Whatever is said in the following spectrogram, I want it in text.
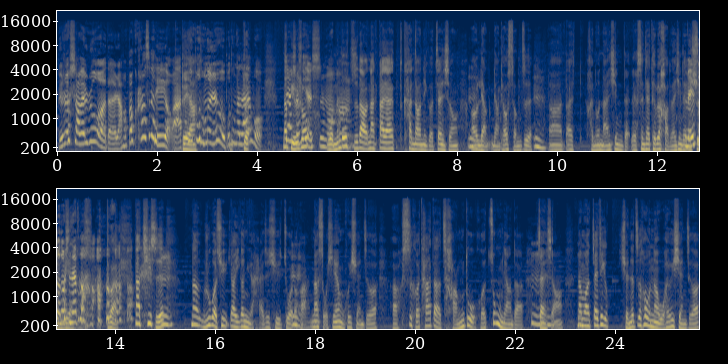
比如说稍微弱的，然后包括 CrossFit 也有啊，对呀它会不同的人有不同的 level。那比如说？我们都啊知道，那大家看到那个战绳，然后嗯两两条绳子，嗯，啊，大很多男性的呃身材特别好的男性在没错，训都身材，特好。对吧？那其实嗯那如果去要一个女孩子去做的话，那首先我会选择啊、适合她的长度和重量的嗯战绳。那么在这个选择之后呢，我还会选择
